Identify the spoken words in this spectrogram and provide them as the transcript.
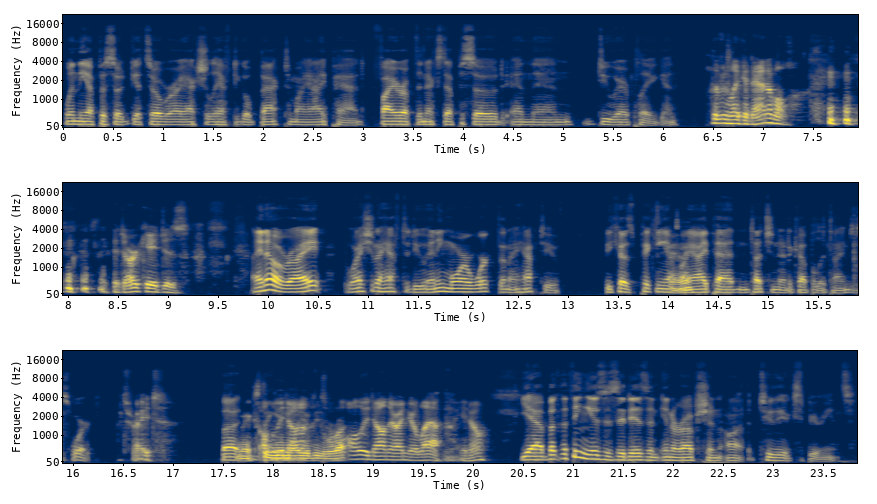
when the episode gets over, I actually have to go back to my iPad, fire up the next episode, and then do AirPlay again. Living like an animal. it's like the dark ages. I know, right? Why should I have to do any more work than I have to? Because picking up Yeah. my iPad and touching it a couple of times is work. That's right. But Next All thing the, way you know, down, you'll be right. all the way down there on your lap, you know? yeah, but the thing is, is it is an interruption uh, to the experience,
